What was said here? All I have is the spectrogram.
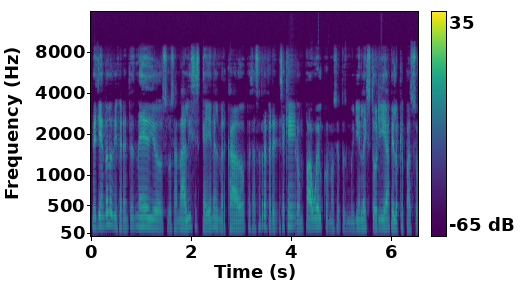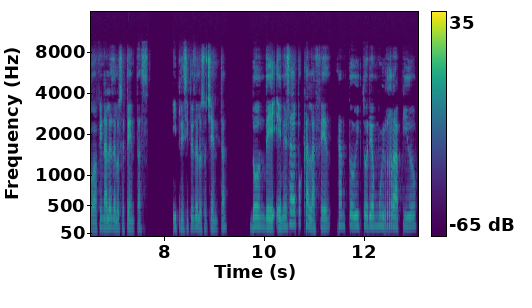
leyendo los diferentes medios, los análisis que hay en el mercado, pues hacen referencia a que Jerome Powell conoce pues muy bien la historia de lo que pasó a finales de los 70 y principios de los 80, donde en esa época la Fed cantó victoria muy rápido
